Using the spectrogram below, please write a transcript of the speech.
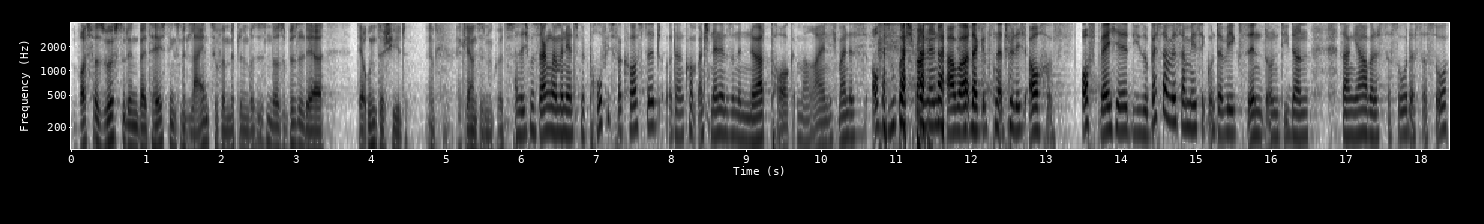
Was versuchst du denn bei Tastings mit Laien zu vermitteln? Was ist denn da so ein bisschen der, der Unterschied? Äh, erklären Sie es mir kurz. Also ich muss sagen, wenn man jetzt mit Profis verkostet, dann kommt man schnell in so einen Nerd-Talk immer rein. Ich meine, das ist auch super spannend, aber da gibt es natürlich auch oft welche, die so besserwissermäßig unterwegs sind und die dann sagen, ja, aber das ist das so, das ist das so.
